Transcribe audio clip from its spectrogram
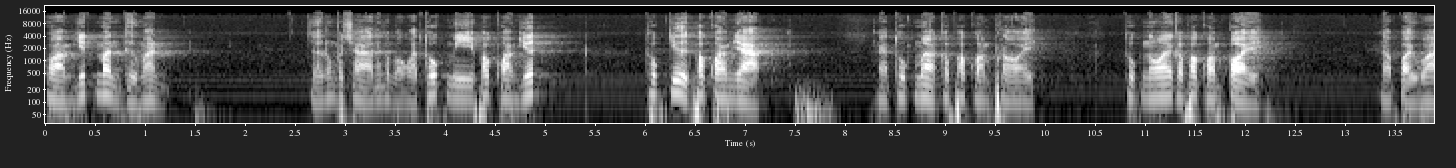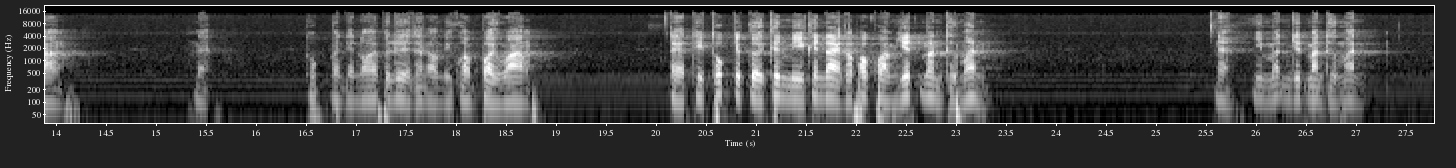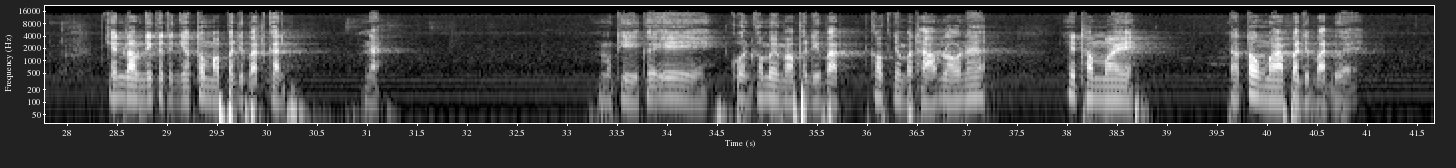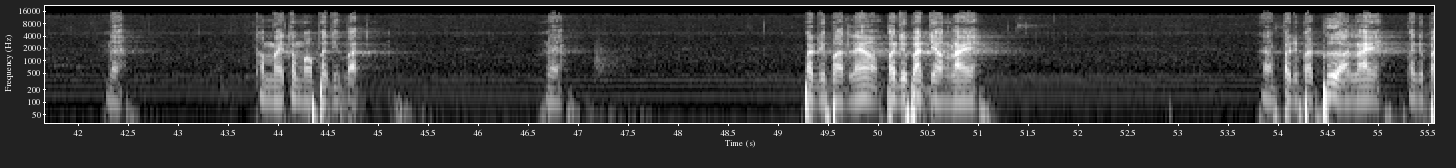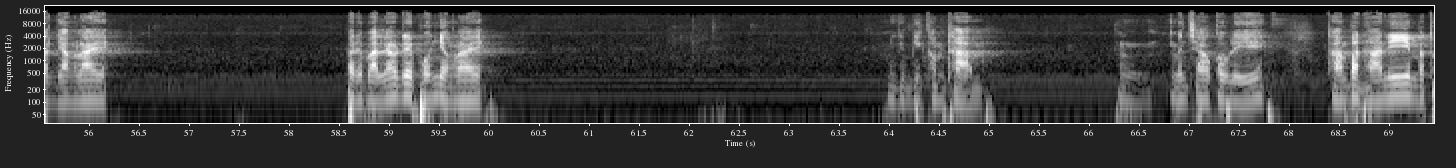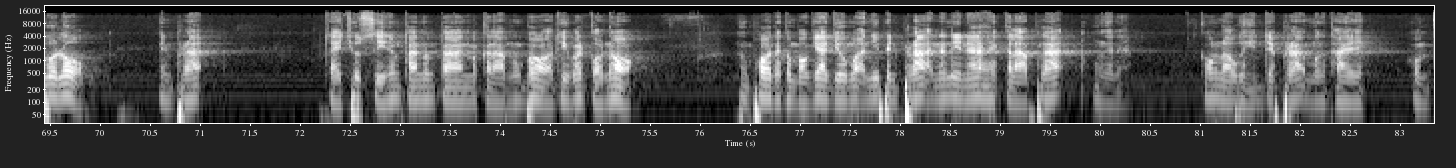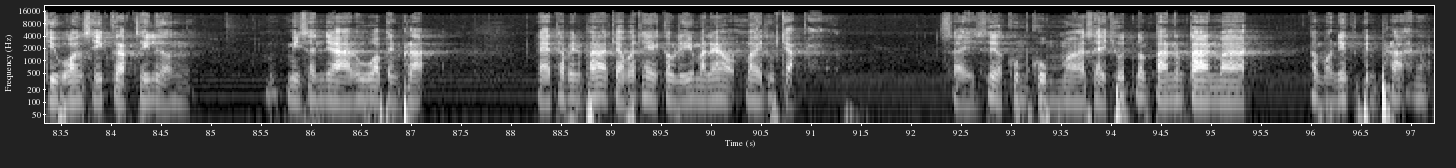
ความยึดมั่นถือมั่นเดี๋ยวหลวงพ่อชาท่านก็บอกว่าทุกมีเพราะความยึด ทุกยืดเพราะความอยากนะทุกมากก็เพราะความพลอย ทุกน้อยก็เพราะความปล่อยนะปล่อยวาง ทุกมันจะน้อยไปเรื่อยถ้าเรามีความปล่อยวาง แต่ที่ทุกจะเกิดขึ้นมีขึ้นได้ก็เพราะความยึดมั่นถือมั่นนะยึดมั่นยึดมั่นถือมั่นฉะนั้นเรานี้ก็ถึงจะต้องมาปฏิบัติกันนะบางทีก็เอ๊คนเขาไม่มาปฏิบัติเขาจะมาถามเรานะเอ๊ะทำไมนะต้องมาปฏิบัติด้วยนะทำไมต้องมาปฏิบัตินะ ปฏิบัติแล้วปฏิบัติอย่างไรนะปฏิบัติเพื่ออะไร ปฏิบัติอย่างไร ปฏิบัติแล้วได้ผลอย่างไร มันจะมีคำถามเหมือนชาวเกาหลี ถามปัญหานี้มาทั่วโลก เป็นพระ ใส่ชุดสีน้ำตาลน้ำตาลมากราบหลวงพ่อที่วัดก่อนอก ลวงพ่อท่านก็บอกญาติโยมว่าอันนี้เป็นพระนั่นนี่นะ ให้กราบพระเหมือนกันนะของเราก็เห็นแต่พระเมืองไทยผมจีวรสีกรักสีเหลือง มีสัญญารู้ว่าเป็นพระ แต่ถ้าเป็นพระจากประเทศเกาหลีมาแล้วไม่รู้จัก ใส่เสื้อคลุมคุมมาใส่ชุดน้ำตาลน้ำตาลมาท่านบอกนี่คือเป็นพระนะ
